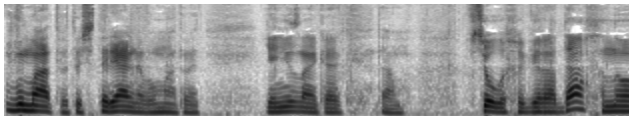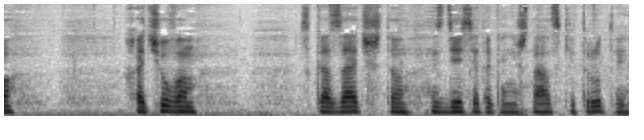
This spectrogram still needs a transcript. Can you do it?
выматывает, то есть это реально выматывает. Я не знаю, как там в селах и городах, но хочу вам сказать, что здесь это, конечно, адский труд, и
